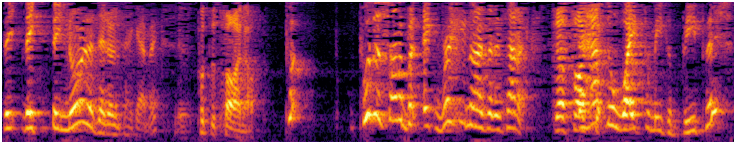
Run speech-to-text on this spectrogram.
They, they, they know that they don't take Amex. Yes, put the sign up. Put put this on, but recognize that it's Amex. Just like they have the- to wait for me to beep it.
